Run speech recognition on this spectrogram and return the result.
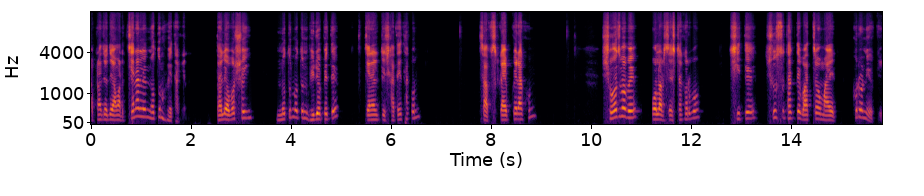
আপনারা যদি আমার চ্যানেলে নতুন হয়ে থাকেন, তাহলে অবশ্যই নতুন নতুন ভিডিও পেতে চ্যানেলটির সাথেই থাকুন, সাবস্ক্রাইব করে রাখুন। সহজভাবে বলার চেষ্টা করব, শীতে সুস্থ থাকতে বাচ্চা ও মায়ের করণীয় কি?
